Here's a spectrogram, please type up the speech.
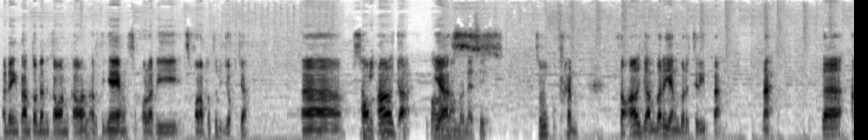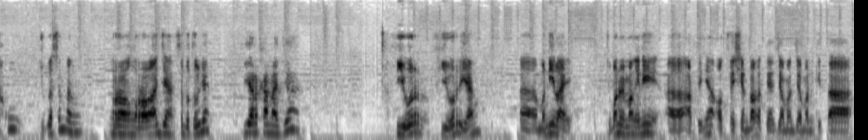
ada yang Tanto dan kawan-kawan, artinya yang sekolah di sekolah apa tuh di Jogja. Eh, soal Amikom? ga, Sekolah ya, orang berdasi bukan. Soal gambar yang bercerita. Nah, eh, aku juga seneng ngerol-ngerol aja. Sebetulnya biarkan aja viewer viewer yang eh, menilai. Cuman memang ini eh, artinya old fashion banget ya zaman-zaman kita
